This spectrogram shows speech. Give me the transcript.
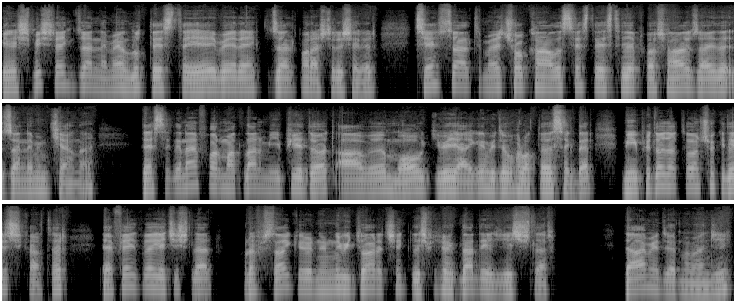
Gelişmiş renk düzenleme, LUT desteği ve renk düzeltme araçları içerir. Ses düzeltme, çok kanallı ses desteğiyle profesyonel düzenleme imkanı. Desteklenen formatlar MP4, AV, MOV gibi yaygın video formatları destekler. MP4 aktörünü çok ileri çıkartır. Efekt ve geçişler, profesyonel görünümlü videolar için gelişmiş efektler de geçişler. Devam ediyorum hemencik.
